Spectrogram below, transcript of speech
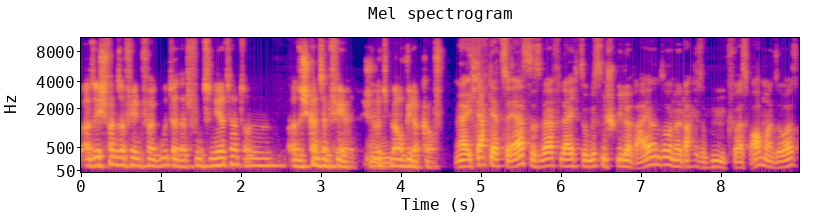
Also ich fand es auf jeden Fall gut, dass das funktioniert hat und also ich kann es empfehlen. Ich würde es mhm. mir auch wieder kaufen. Ja, ich dachte ja zuerst, das wäre vielleicht so ein bisschen Spielerei und so. Und da dachte ich so, hm, für was braucht man sowas?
